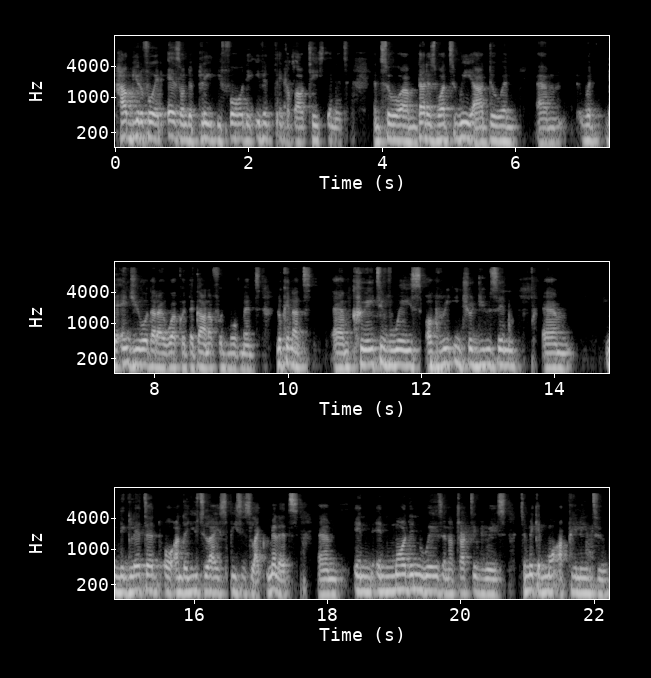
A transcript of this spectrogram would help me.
how beautiful it is on the plate before they even think about tasting it. And so um, that is what we are doing um, with the NGO that I work with, the Ghana Food Movement, looking at um, creative ways of reintroducing um, neglected or underutilized species like millets um, in, in modern ways and attractive ways to make it more appealing to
